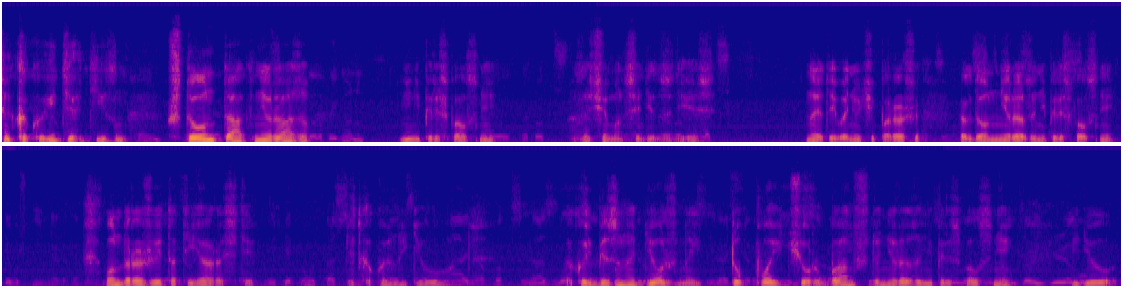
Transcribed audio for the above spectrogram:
Какой идиотизм, что он так ни разу и не переспал с ней. Зачем он сидит здесь, на этой вонючей параше, когда он ни разу не переспал с ней? Он дрожит от ярости. Нет, какой он идиот. Какой безнадежный, тупой чурбан, что ни разу не переспал с ней. Идиот,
